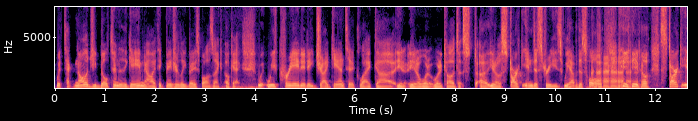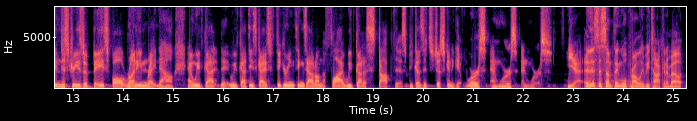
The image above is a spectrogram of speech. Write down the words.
with technology built into the game now, I think Major League Baseball is like, okay, we, have created a gigantic like uh, you know you know what what do you call it? St- uh, you know Stark Industries. We have this whole you know Stark Industries of baseball running right now, and we've got we've got these guys figuring things out on the fly fly. We've got to stop this because it's just going to get worse and worse and worse. Yeah, and this is something we'll probably be talking about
